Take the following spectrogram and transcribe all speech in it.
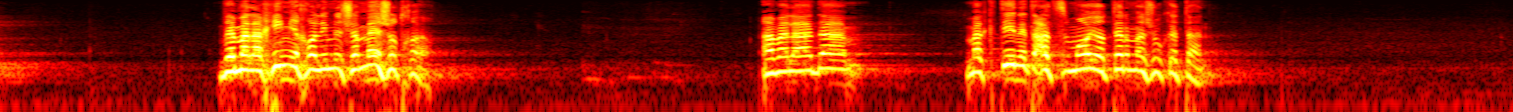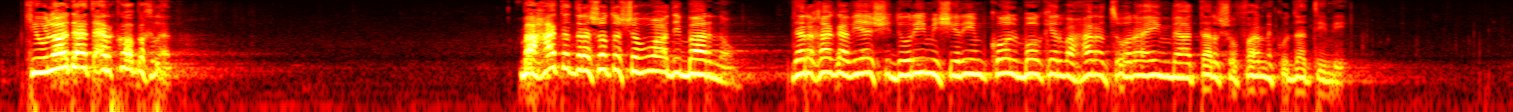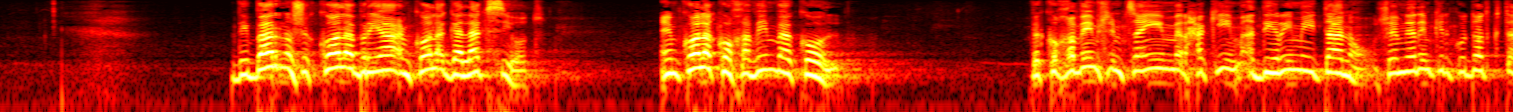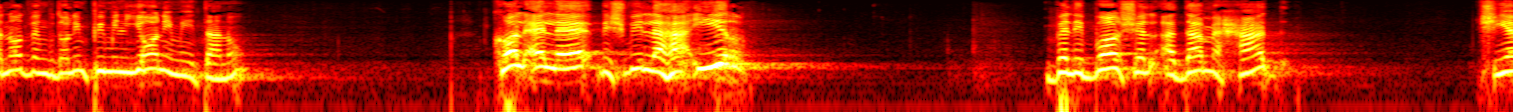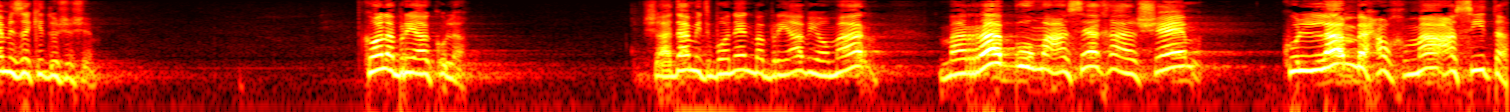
ומלאכים יכולים לשמש אותך. אבל האדם מקטין את עצמו יותר ממה שהוא קטן. כי הוא לא יודע את ערכו בכלל. באחת הדרשות השבוע דיברנו. דרך אגב, יש שידורים ישירים כל בוקר ואחר הצהריים באתר שופר.tv. דיברנו שכל הבריאה עם כל הגלקסיות, עם כל הכוכבים והכל, וכוכבים שנמצאים מרחקים אדירים מאיתנו, שהם נראים כנקודות קטנות והם גדולים פי מיליונים מאיתנו, כל אלה בשביל להאיר בליבו של אדם אחד שיהיה מזה קידוש השם. כל הבריאה כולה. שאדם יתבונן בבריאה ויאמר, מה רבו מעשיך השם, כולם בחוכמה עשית.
